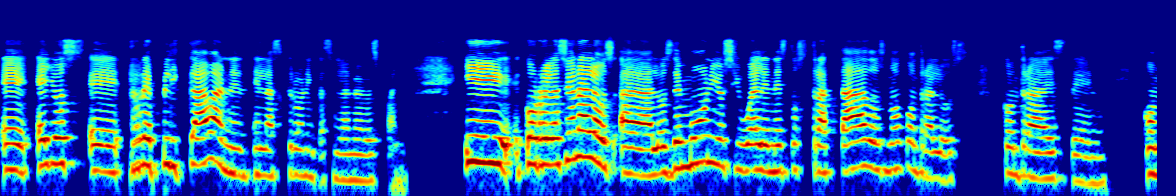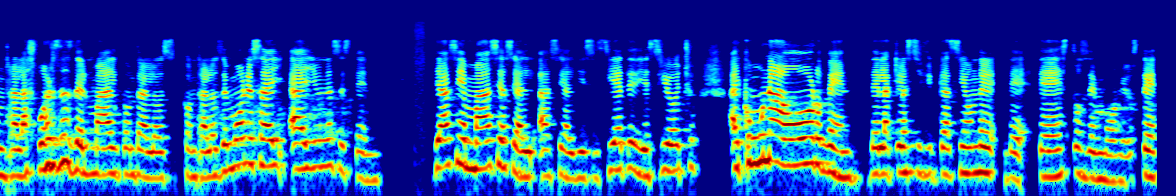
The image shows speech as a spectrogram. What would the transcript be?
Eh, ellos eh, replicaban en, las crónicas en la Nueva España. Y con relación a los, demonios, igual en estos tratados, ¿no? Contra los, contra este, contra las fuerzas del mal, contra los, contra los demonios, hay, hay unas, este, ya hacia más hacia el, hacia el 17, 18, hay como una orden de la clasificación de, de, estos demonios. Te,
